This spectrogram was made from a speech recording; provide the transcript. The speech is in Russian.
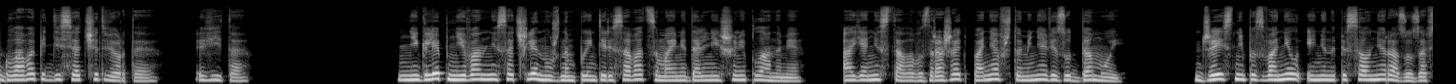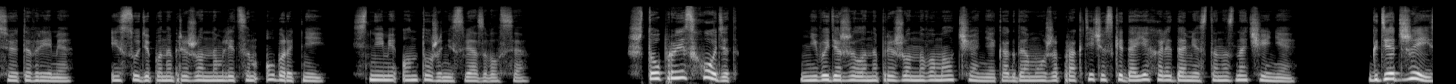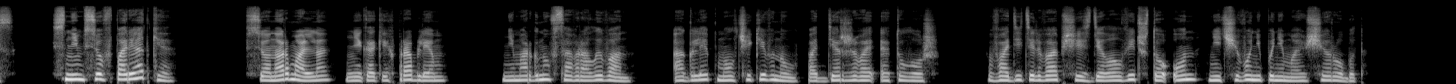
Глава 54. Вита. Ни Глеб, ни Иван не сочли нужным поинтересоваться моими дальнейшими планами, а я не стала возражать, поняв, что меня везут домой. Джейс не позвонил и не написал ни разу за все это время, и, судя по напряженным лицам оборотней, с ними он тоже не связывался. «Что происходит?» Не выдержала напряженного молчания, когда мы уже практически доехали до места назначения. «Где Джейс?» «С ним все в порядке?» Все нормально, никаких проблем», — не моргнув, соврал Иван, а Глеб молча кивнул, поддерживая эту ложь. Водитель вообще сделал вид, что он ничего не понимающий робот.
